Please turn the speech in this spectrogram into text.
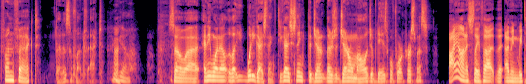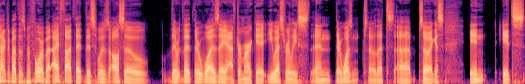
Fun fact. That is a fun fact. There you. So, uh, anyone else? What do you guys think? Do you guys think the gen- there's a general knowledge of Daze Before Christmas? I honestly thought that. I mean, we talked about this before, but I thought that this was also there that there was a aftermarket U.S. release, and there wasn't. So that's uh. So I guess in it's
